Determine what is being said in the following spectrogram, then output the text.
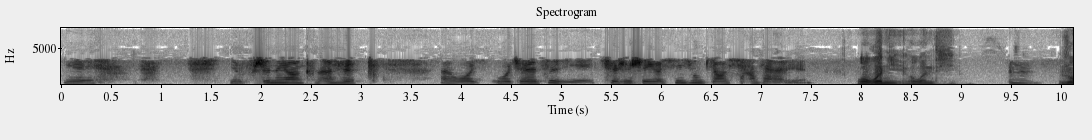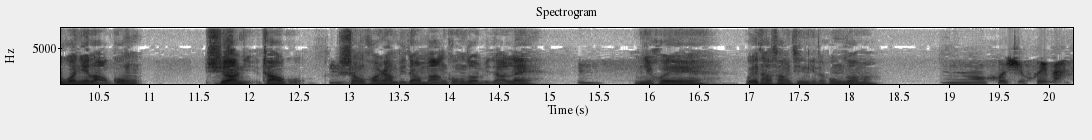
也也不是那样，可能是，哎，我我觉得自己确实是一个心胸比较狭窄的人。我问你一个问题，嗯，如果你老公需要你照顾，生活上比较忙，工作比较累，嗯，你会为他放弃你的工作吗？嗯，或许会吧。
